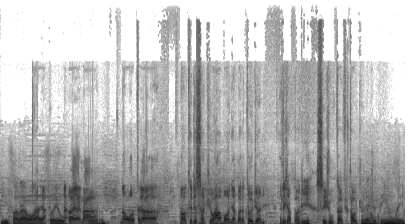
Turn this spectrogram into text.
E fala, olha, Ah, é. sou eu. Ah, é, na, na, outra, na outra edição tinha o Ramone, agora tem o Johnny. Ele já pode se juntar e ficar o Johnny. Né, já tem um aí.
